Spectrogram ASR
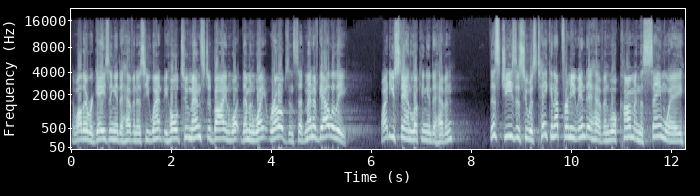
And while they were gazing into heaven as he went, behold, two men stood by them in white robes and said, Men of Galilee, why do you stand looking into heaven? This Jesus who was taken up from you into heaven will come in the same way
